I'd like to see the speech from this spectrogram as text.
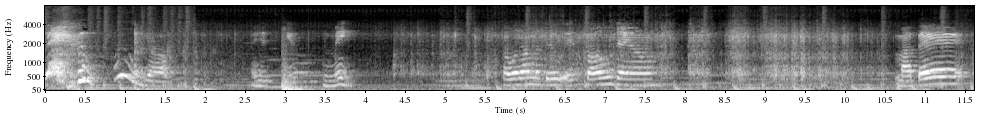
Ooh, y'all. Excuse me. So what I'm gonna do is fold down my bag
